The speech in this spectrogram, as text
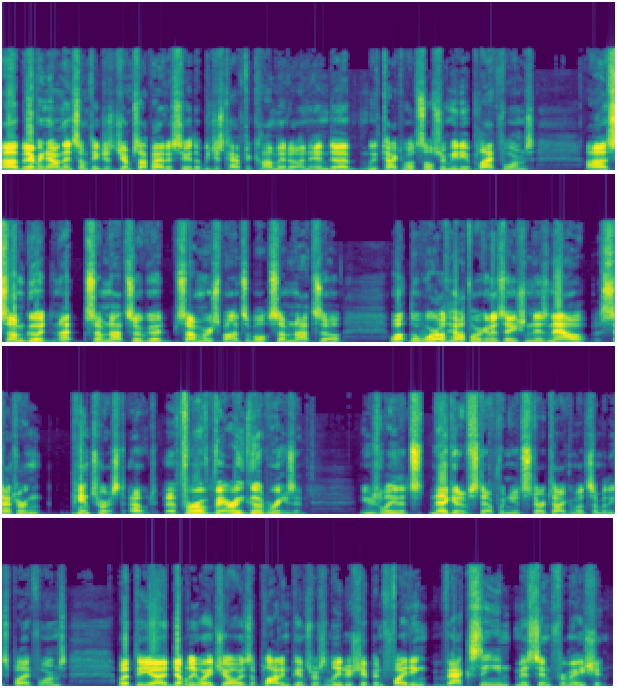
Uh, but every now and then something just jumps up at us here that we just have to comment on. And uh, we've talked about social media platforms. Uh, some good, not, some not so good. Some responsible, some not so. Well, the World Health Organization is now centering Pinterest out uh, for a very good reason. Usually it's negative stuff when you start talking about some of these platforms. But the uh, WHO is applauding Pinterest's leadership in fighting vaccine misinformation.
